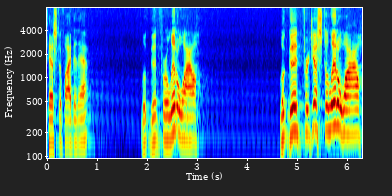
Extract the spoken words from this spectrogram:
testify to that? Look good for a little while. Look good for just a little while.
